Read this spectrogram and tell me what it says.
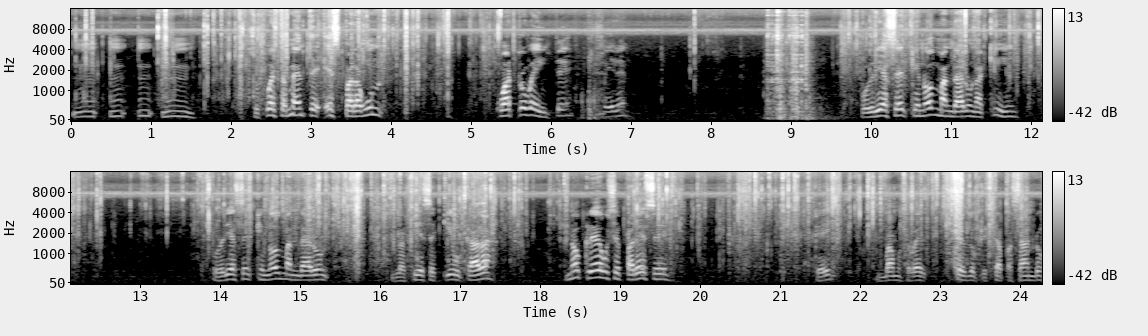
Mm, mm, mm, Supuestamente es para un 420. Miren. Podría ser que nos mandaron aquí. Podría ser que nos mandaron la pieza equivocada. No creo, se parece. Ok. Vamos a ver qué es lo que está pasando.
